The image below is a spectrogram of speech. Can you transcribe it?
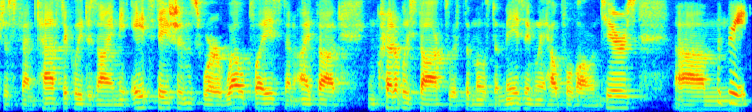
just fantastically designed. The aid stations were well placed and I thought incredibly stocked with the most amazingly helpful volunteers. Um, Agreed.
